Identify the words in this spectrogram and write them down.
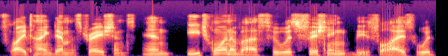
fly tying demonstrations. And each one of us who was fishing these flies would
